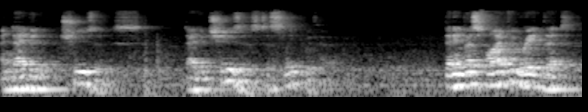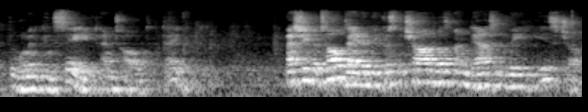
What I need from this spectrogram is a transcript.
And David chooses. David chooses to sleep with her. Then in verse 5, we read that the woman conceived and told David. Bathsheba told David because the child was undoubtedly his child.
